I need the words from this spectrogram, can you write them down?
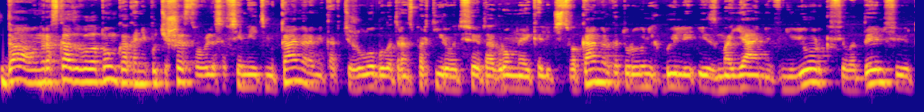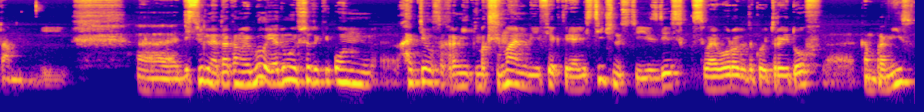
Да, он рассказывал о том, как они путешествовали со всеми этими камерами, как тяжело было транспортировать все это огромное количество камер, которые у них были из Майами в Нью-Йорк, Филадельфию, там и э, действительно так оно и было. Я думаю, все-таки он хотел сохранить максимальный эффект реалистичности, и здесь своего рода такой трейдов, э, компромисс.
